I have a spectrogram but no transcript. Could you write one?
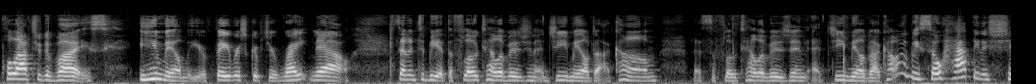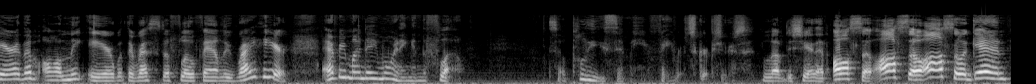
Pull out your device. Email me your favorite scripture right now. Send it to me at theflowtelevision at gmail.com. That's theflowtelevision at gmail.com. I'd be so happy to share them on the air with the rest of the Flow family right here every Monday morning in the Flow. So please send me your favorite scriptures. Love to share that. Also, also, also, again,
